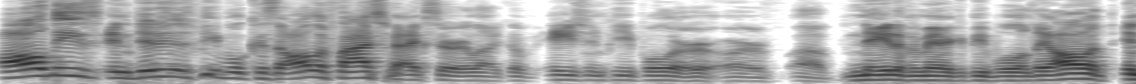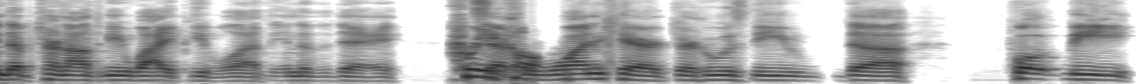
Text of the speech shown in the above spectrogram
all these indigenous people, because all the flashbacks are like of Asian people or, or of Native American people, they all end up turning out to be white people at the end of the day. except for one character who is the the quote the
